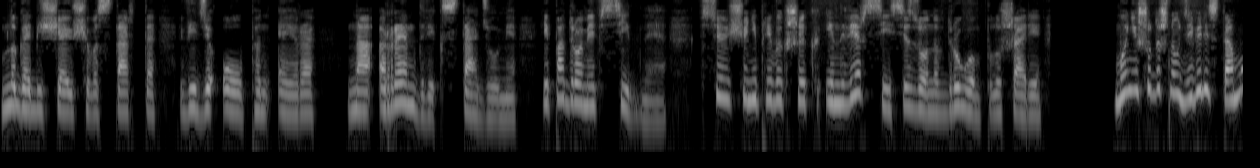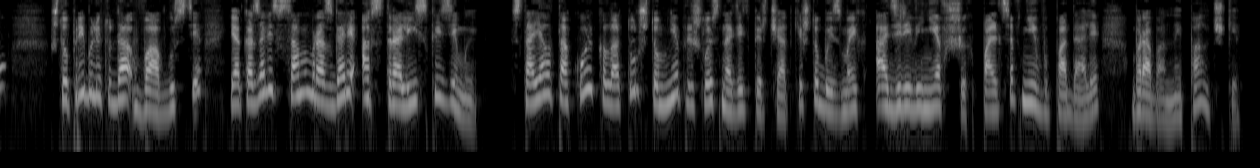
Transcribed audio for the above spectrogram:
многообещающего старта в виде open-air на Рендвик-стадиуме и подроме в Сиднее, все еще не привыкшие к инверсии сезона в другом полушарии, мы нешуточно удивились тому, что прибыли туда в августе и оказались в самом разгаре австралийской зимы. Стоял такой колотур, что мне пришлось надеть перчатки, чтобы из моих одеревеневших пальцев не выпадали барабанные палочки.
